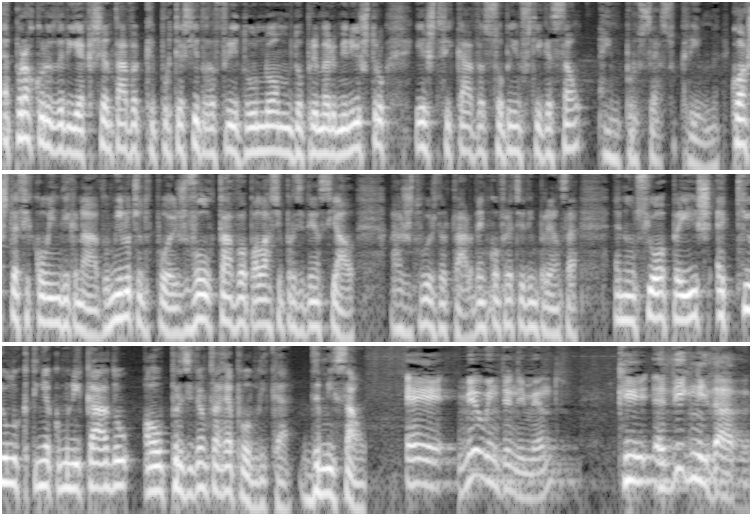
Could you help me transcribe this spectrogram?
A Procuradoria acrescentava que, por ter sido referido o nome do Primeiro-Ministro, este ficava sob investigação em processo crime. Costa ficou indignado. Minutos depois, voltava ao Palácio Presidencial. Às duas da tarde, em conferência de imprensa, anunciou ao país aquilo que tinha comunicado ao Presidente da República: demissão. É meu entendimento que a dignidade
